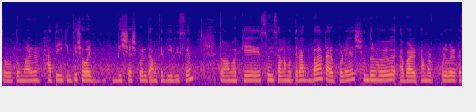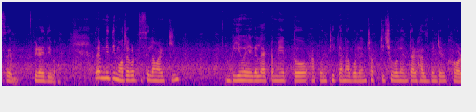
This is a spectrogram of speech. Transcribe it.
তো তোমার হাতেই কিন্তু সবাই বিশ্বাস করে আমাকে দিয়ে দিছে। তো আমাকে সহি সালামতে রাখবা, তারপরে সুন্দরভাবে আবার আমার পরিবারের কাছে ফিরাই দিবা। তো এমনিতেই মজা করতেছিলাম আর কি। বিয়ে হয়ে গেলে একটা মেয়ের তো আপন ঠিকানা বলেন সব কিছু বলেন, তার হাজব্যান্ডের ঘর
